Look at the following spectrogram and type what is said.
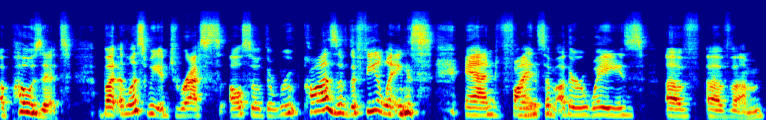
oppose it but unless we address also the root cause of the feelings and find Right. some other ways of of um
